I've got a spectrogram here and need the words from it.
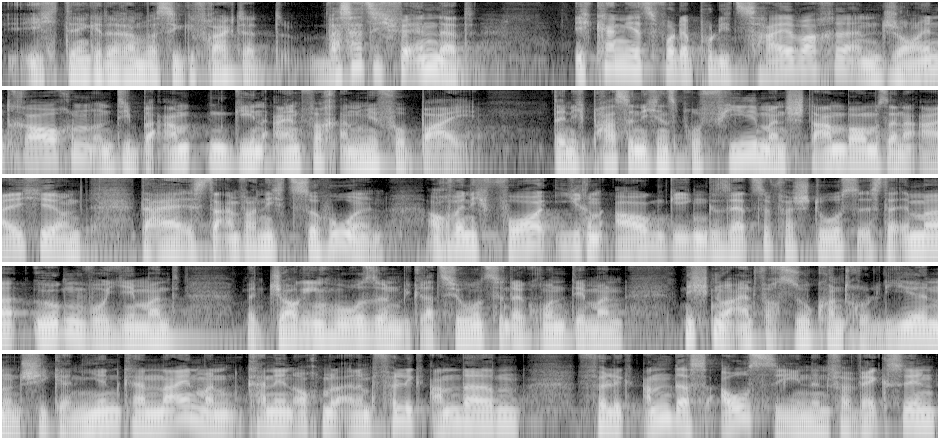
Ich denke daran, was sie gefragt hat. Was hat sich verändert? Ich kann jetzt vor der Polizeiwache einen Joint rauchen und die Beamten gehen einfach an mir vorbei. Denn ich passe nicht ins Profil, mein Stammbaum ist eine Eiche und daher ist da einfach nichts zu holen. Auch wenn ich vor ihren Augen gegen Gesetze verstoße, ist da immer irgendwo jemand mit Jogginghose und Migrationshintergrund, den man nicht nur einfach so kontrollieren und schikanieren kann. Nein, man kann ihn auch mit einem völlig anderen, völlig anders aussehenden verwechseln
